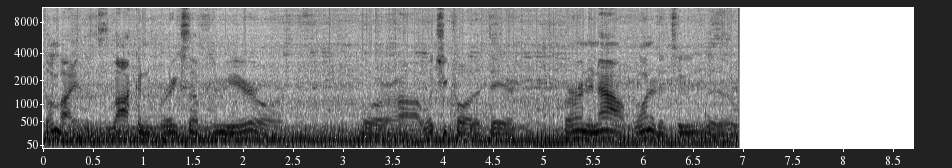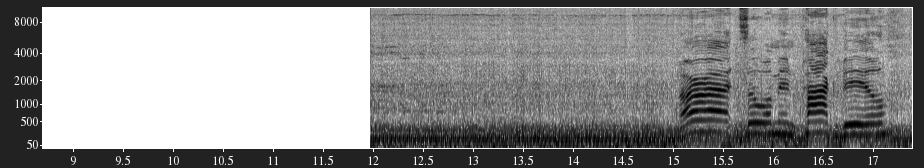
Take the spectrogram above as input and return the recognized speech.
Somebody was locking the brakes up through here or or uh, what you call it there. Burning out, one of the two. The Alright, so I'm in Pikeville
